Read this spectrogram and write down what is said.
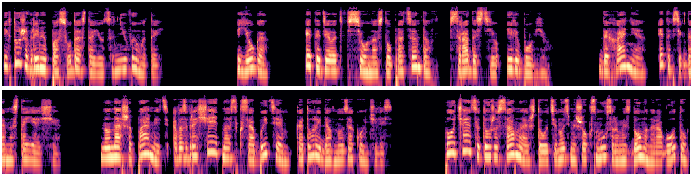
и в то же время посуда остается невымытой. Йога – это делать все на сто процентов с радостью и любовью. Дыхание – это всегда настоящее. Но наша память возвращает нас к событиям, которые давно закончились. Получается то же самое, что утянуть мешок с мусором из дома на работу,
